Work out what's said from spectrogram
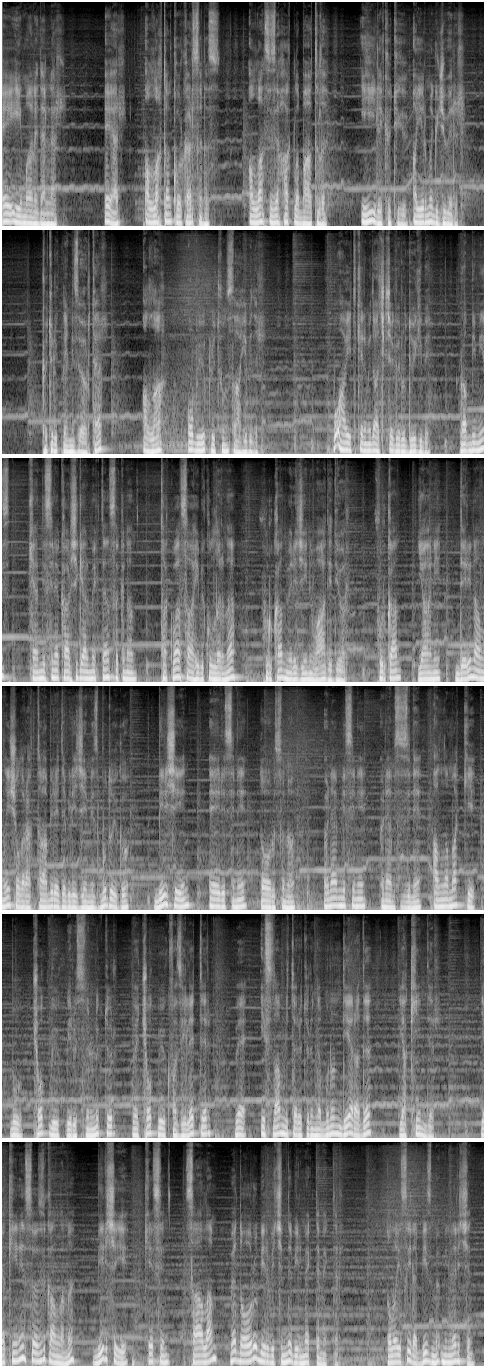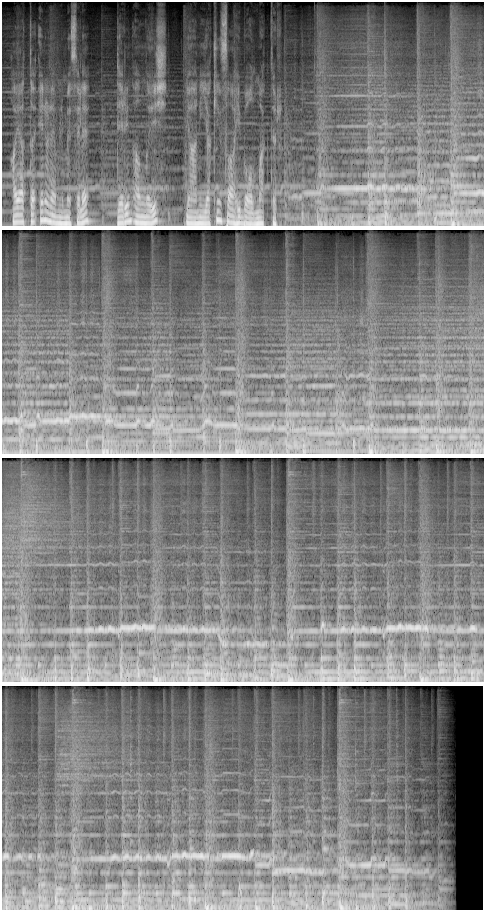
Ey iman edenler! Eğer Allah'tan korkarsanız Allah size hakla batılı, iyi ile kötüyü ayırma gücü verir. Kötülüklerinizi örter, Allah o büyük lütfun sahibidir. Bu ayet-i kerimede açıkça görüldüğü gibi Rabbimiz kendisine karşı gelmekten sakınan takva sahibi kullarına Furkan vereceğini vaat ediyor. Furkan yani derin anlayış olarak tabir edebileceğimiz bu duygu bir şeyin eğrisini, doğrusunu, önemlisini, önemsizini anlamak ki bu çok büyük bir üstünlüktür ve çok büyük fazilettir ve İslam literatüründe bunun diğer adı yakindir. Yakinin sözlük anlamı bir şeyi kesin, sağlam ve doğru bir biçimde bilmek demektir. Dolayısıyla biz müminler için hayatta en önemli mesele derin anlayış yani yakin sahibi olmaktır.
